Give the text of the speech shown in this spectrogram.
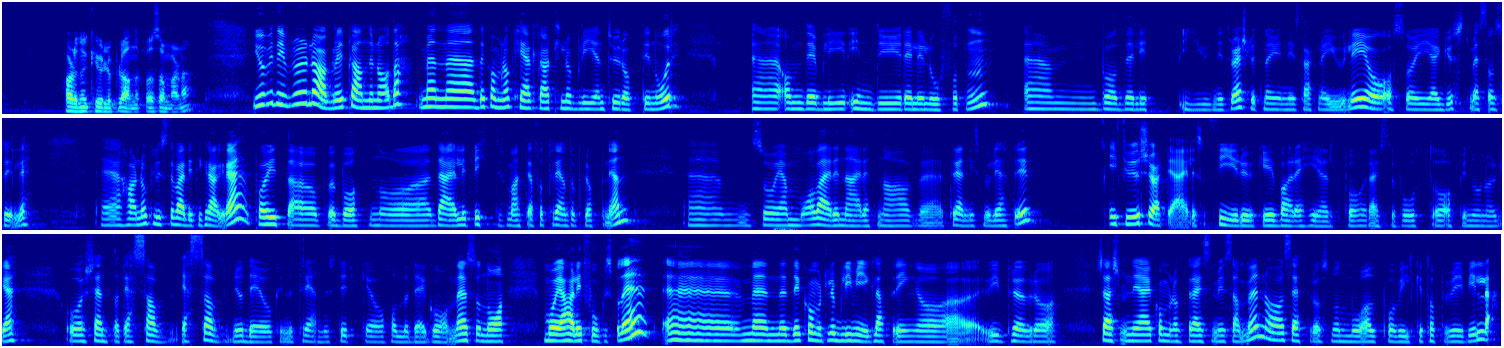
Har du noen kule planer for sommeren, da? Jo, vi driver og lager litt planer nå, da. Men uh, det kommer nok helt klart til å bli en tur opp til nord. Uh, om det blir Inndyr eller Lofoten. Um, både litt i juni, tror jeg. Slutten av juni, starten av juli. Og også i august, mest sannsynlig. Jeg har nok lyst til å være litt i Kragerø, på hytta og på båten. Og det er litt viktig for meg at jeg får trent opp kroppen igjen. Um, så jeg må være i nærheten av uh, treningsmuligheter. I fjor kjørte jeg liksom fire uker bare helt på reisefot og opp i Nord-Norge. Og kjente at jeg savner, jeg savner, jo det å kunne trene styrke og holde det gående. Så nå må jeg ha litt fokus på det. Uh, men det kommer til å bli mye klatring, og vi prøver å Kjæresten min og jeg kommer nok til å reise mye sammen og setter oss noen mål på hvilke topper vi vil. da.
